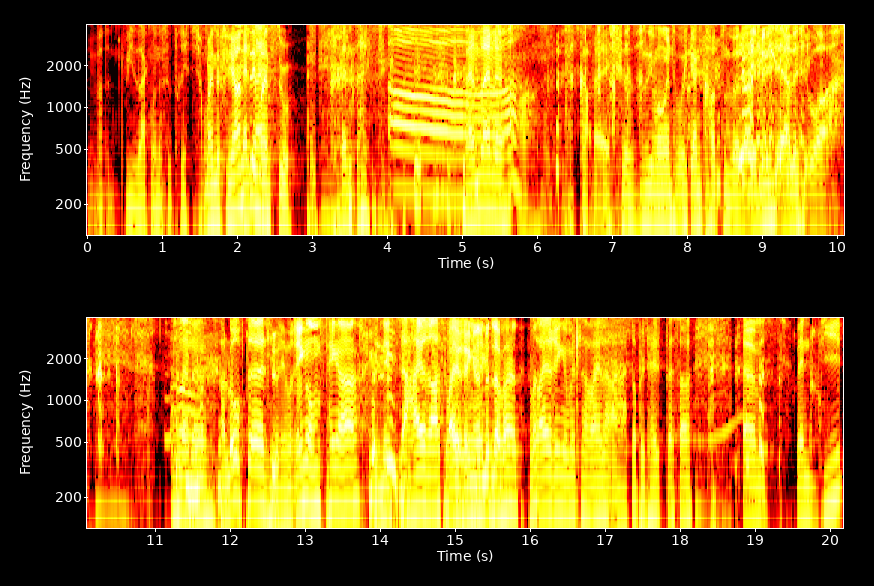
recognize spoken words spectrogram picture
warte, wie sagt man das jetzt richtig rum? meine Fiancé Wenn deine- meinst du? Wenn, dein, Oh. wenn deine. Oh Gott, ey, das sind die Momente, wo ich gern kotzen würde, ey, bin ich ehrlich. Oh. Wenn deine Verlobte, die mit dem Ring um den Finger, die nächste Heirat. Zwei Ringe mittlerweile. Was? Zwei Ringe mittlerweile, ah, doppelt hält besser. ähm, wenn die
